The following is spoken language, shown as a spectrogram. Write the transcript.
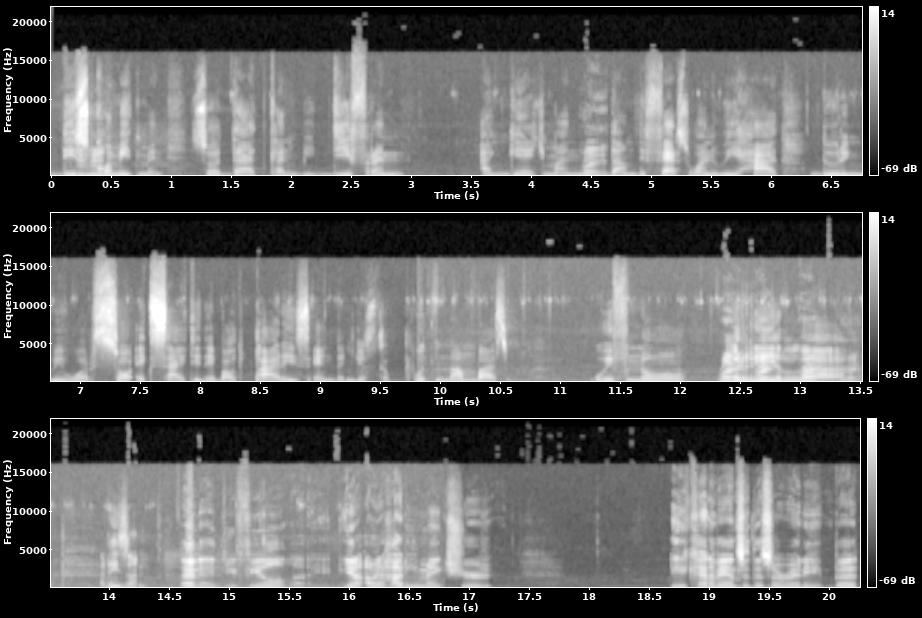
this Mhm. commitment so that can be different engagement Right. than the first one we had during we were so excited about paris and then just to put numbers with no Right, real right, uh, reason And uh, do you feel, uh, you know, I mean, how do you make sure? You kind of answered this already, but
